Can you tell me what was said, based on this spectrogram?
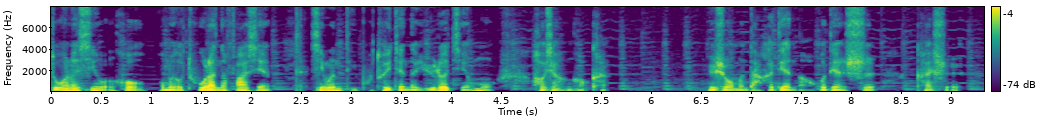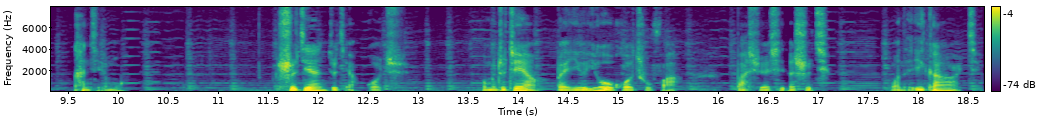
读完了新闻后，我们又突然的发现新闻底部推荐的娱乐节目好像很好看。于是我们打开电脑或电视，开始看节目。时间就这样过去，我们就这样被一个诱惑触发，把学习的事情忘得一干二净。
